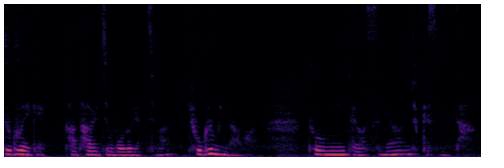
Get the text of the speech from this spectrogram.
누구에게 가 닿을지 모르겠지만 조금이나마 도움이 되었으면 좋겠습니다.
